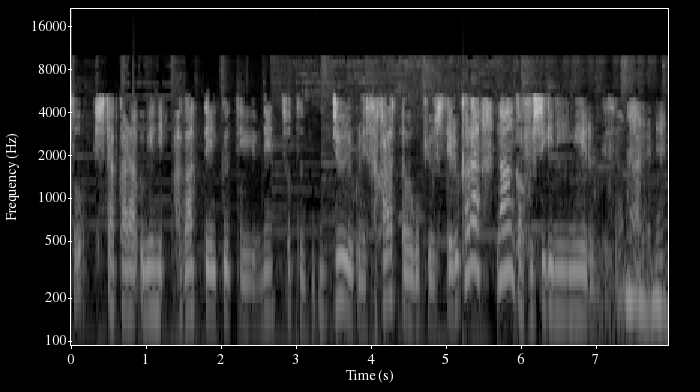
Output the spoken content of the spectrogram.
そう、下から上に上がっていくっていうね、ちょっと重力に逆らった動きをしてるから、なんか不思議に見えるんですよね、あれね。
